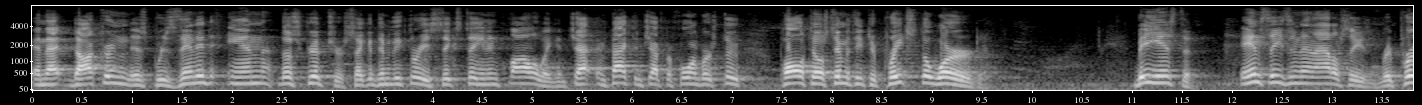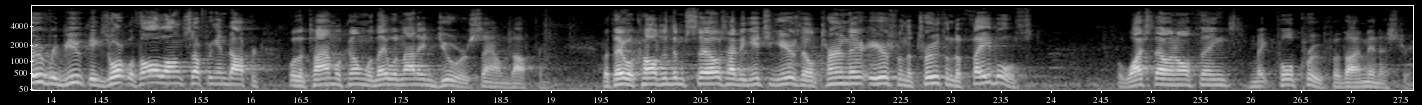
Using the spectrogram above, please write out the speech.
And that doctrine is presented in the Scripture. 2 Timothy 3, 16 and following. In, in fact, in chapter 4 and verse 2, Paul tells Timothy to preach the word. Be instant, in season and out of season. Reprove, rebuke, exhort with all long suffering and doctrine. For the time will come when they will not endure sound doctrine. But they will call to themselves, having itching ears, they'll turn their ears from the truth unto fables. But watch thou in all things, make full proof of thy ministry.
